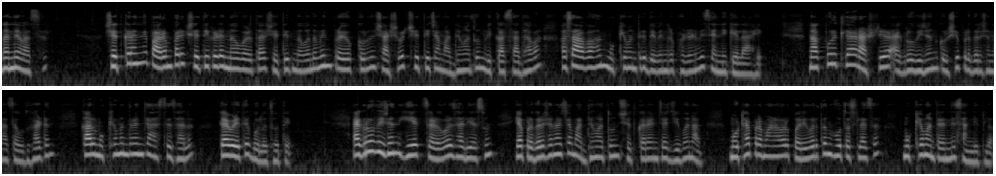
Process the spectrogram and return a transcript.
धन्यवाद सर. शेतकऱ्यांनी पारंपरिक शेतीकडे न वळता शेतीत नवनवीन प्रयोग करून शाश्वत शेतीच्या माध्यमातून विकास साधावा असं आवाहन मुख्यमंत्री देवेंद्र फडणवीस यांनी केलं आहे. नागपूर इथल्या राष्ट्रीय अॅग्रोव्हिजन कृषी प्रदर्शनाचं उद्घाटन काल मुख्यमंत्र्यांच्या हस्ते झालं त्यावेळी ते बोलत होते. अॅग्रोव्हिजन ही एक चळवळ झाली असून या प्रदर्शनाच्या माध्यमातून शेतकऱ्यांच्या जीवनात मोठ्या प्रमाणावर परिवर्तन होत असल्याचं मुख्यमंत्र्यांनी सांगितलं.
